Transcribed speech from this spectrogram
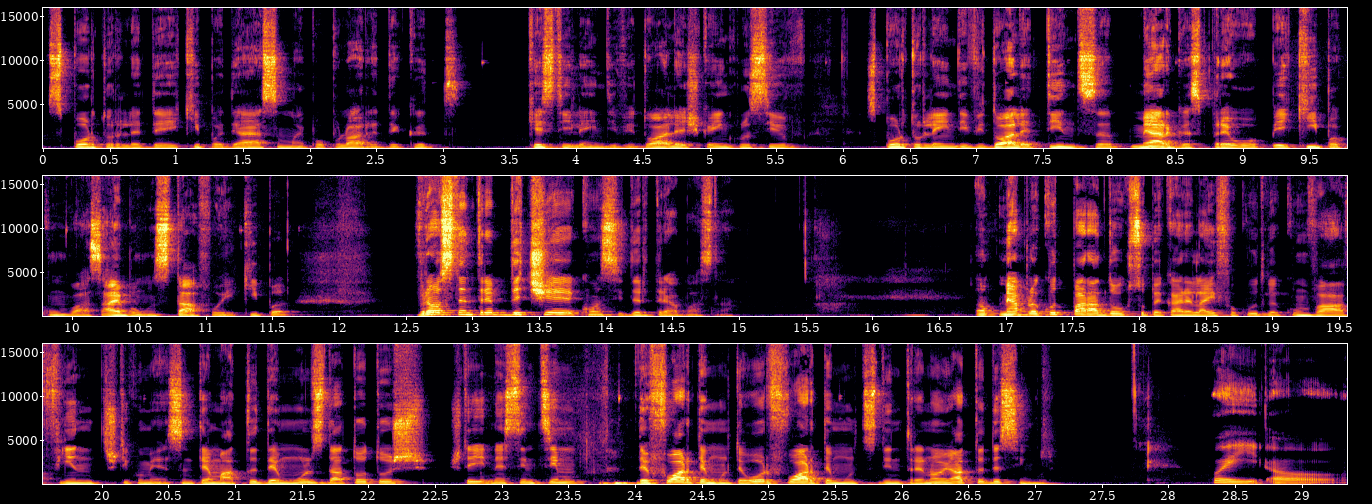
sporturile de echipă de aia sunt mai populare decât chestiile individuale și că inclusiv sporturile individuale tind să meargă spre o echipă cumva, să aibă un staff, o echipă. Vreau să te întreb de ce consider treaba asta? Mi-a plăcut paradoxul pe care l-ai făcut, că cumva fiind, știi cum e, suntem atât de mulți, dar totuși, știi, ne simțim de foarte multe ori, foarte mulți dintre noi, atât de singuri. Păi, uh,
